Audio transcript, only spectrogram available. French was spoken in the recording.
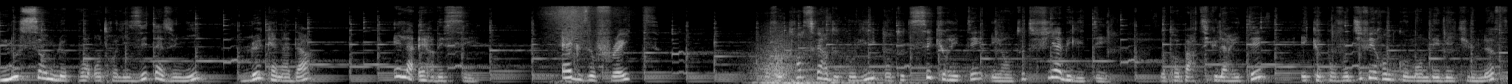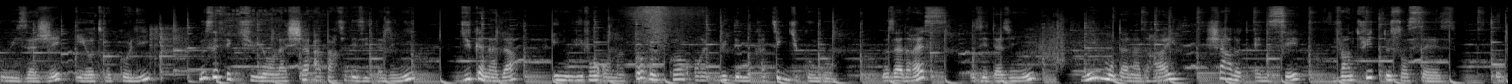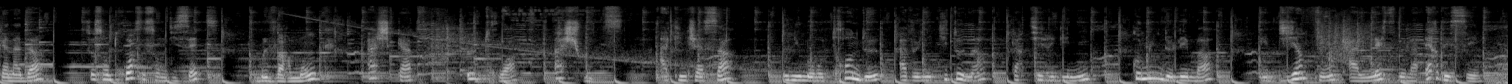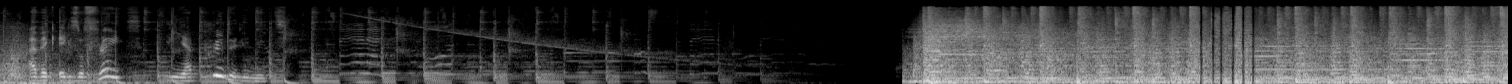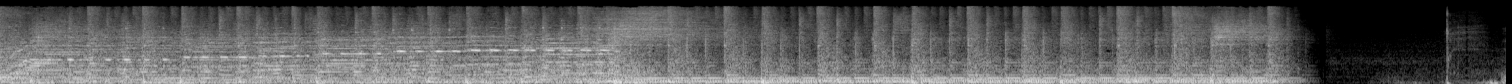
Nous sommes le pont entre les États-Unis, le Canada et la RDC. ExoFreight, pour vos transferts de colis en toute sécurité et en toute fiabilité. Notre particularité est que pour vos différentes commandes des véhicules neufs ou usagés et autres colis, nous effectuons l'achat à partir des États-Unis, du Canada et nous livrons en un temps record en République démocratique du Congo. Nos adresses aux États-Unis, 1000 Montana Drive, Charlotte NC, 28216. Au Canada, 6377, Boulevard Monk, H4, E3, H8. À Kinshasa, au numéro 32, avenue Kitona, quartier Rigini, commune de Lemba et bientôt à l'est de la RDC. Avec ExoFreight, il n'y a plus de limites.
